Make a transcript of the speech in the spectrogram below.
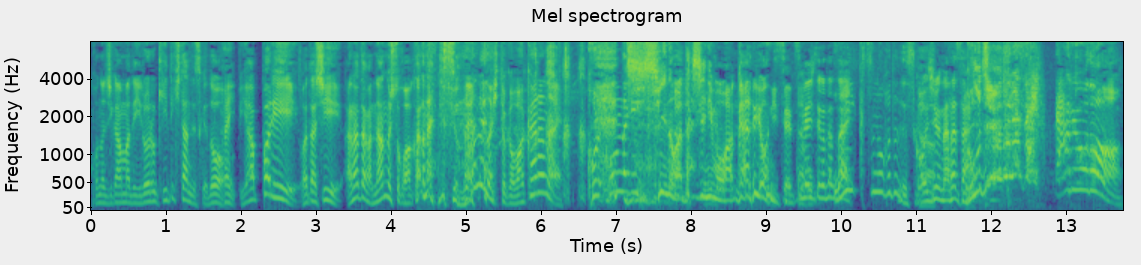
この時間までいろいろ聞いてきたんですけど、はいやっぱり私、あなたが何の人かわからないんですよね。何の人かわからない。これ、こんだけ。じじいの私にもわかるように説明してください。おいくつの方ですか？57歳。57歳なるほど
